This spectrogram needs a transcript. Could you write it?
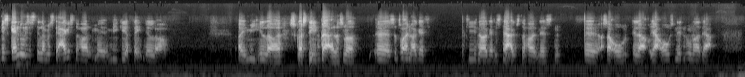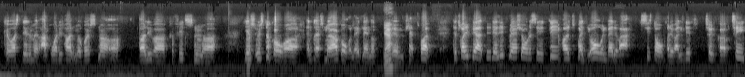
Hvis Ganløse stiller med stærkeste hold med Miki og Daniel og, og Emil og Scott Stenberg eller sådan noget, øh, så tror jeg nok, at de nok er det stærkeste hold næsten. Øh, og så Aarhus, eller, ja, Aarhus 1900 der kan jo også dele med et ret hurtigt hold med Røstner og Oliver Kofitsen og Jens Østergaard og Andreas Nørgaard eller et eller andet. Ja. Øhm, så jeg tror, det tror jeg, det bliver, det bliver lidt mere sjovt at se det holdsprint i år, end hvad det var sidste år, hvor det var en lidt tynd kop te,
